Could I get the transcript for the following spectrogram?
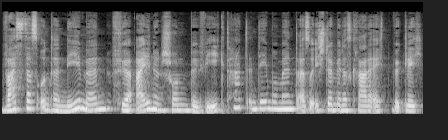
was das Unternehmen für einen schon bewegt hat in dem Moment? Also ich stelle mir das gerade echt wirklich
